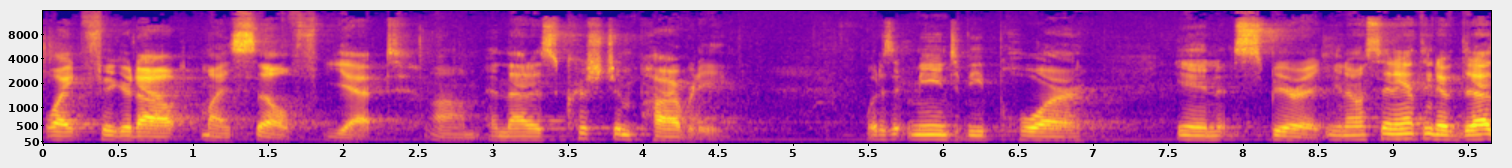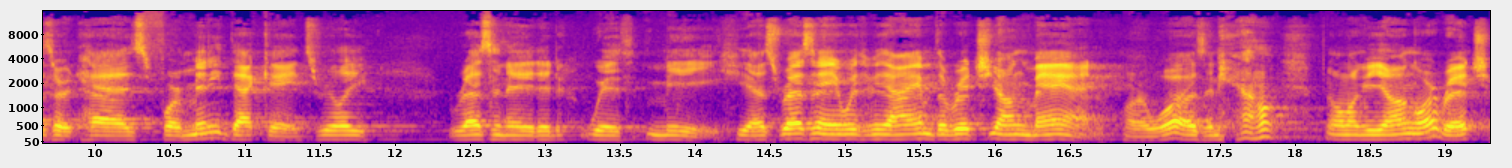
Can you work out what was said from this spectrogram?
quite figured out myself yet, um, and that is Christian poverty. What does it mean to be poor in spirit? You know, St. Anthony of the Desert has, for many decades, really resonated with me. He has resonated with me. I am the rich young man, or was anyhow, no longer young or rich.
